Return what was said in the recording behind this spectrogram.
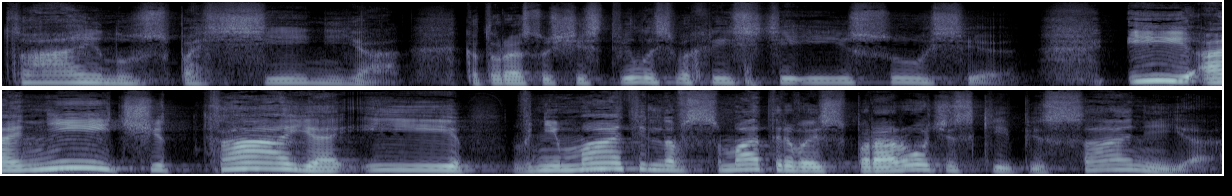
тайну спасения, которая осуществилась во Христе Иисусе. И они, читая и внимательно всматриваясь в пророческие писания,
